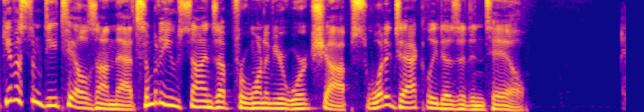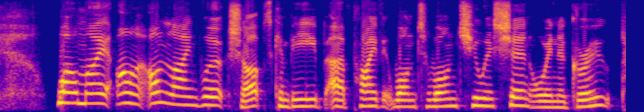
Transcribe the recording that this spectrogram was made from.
give us some details on that. Somebody who signs up for one of your workshops, what exactly does it entail? Well, my on- online workshops can be a private one to one tuition or in a group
